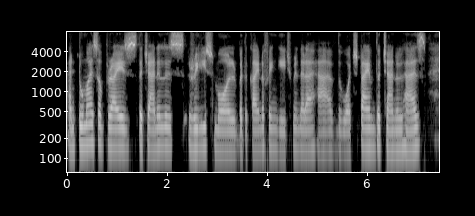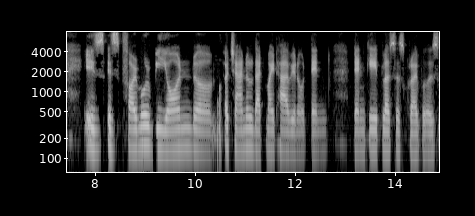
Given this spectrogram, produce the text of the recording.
And to my surprise, the channel is really small, but the kind of engagement that I have, the watch time the channel has, is is far more beyond uh, a channel that might have you know 10 10k plus subscribers,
